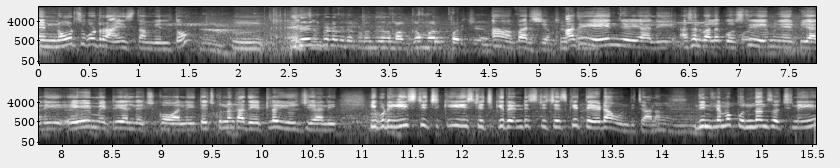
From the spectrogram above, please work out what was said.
మేము నోట్స్ కూడా రాయిస్తాం వీళ్ళతో. మగ్గం వరకు పరిచయం. అది ఏం చేయాలి? అసలు వాళ్ళకి వస్తే ఏం నేర్పియాలి? ఏమేమి మెటీరియల్ తెచ్చుకోవాలి? తెచ్చుకున్నాక అది ఎట్లా యూజ్ చేయాలి? ఇప్పుడు ఈ స్టిచ్కి ఈ స్టిచ్కి రెండు స్టిచెస్కి తేడా ఉంది చాలా. దీంట్లో కుందన్స్ వచ్చినాయి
